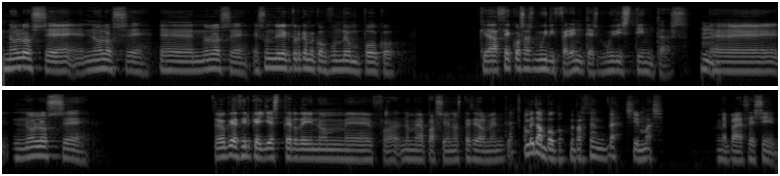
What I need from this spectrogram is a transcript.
no lo sé, no lo sé, eh, no lo sé. Es un director que me confunde un poco. Que hace cosas muy diferentes, muy distintas. Hmm. Eh, no lo sé. Tengo que decir que Yesterday no me, no me apasionó especialmente. A mí tampoco, me parecen eh, sin más. Me parece, sí,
